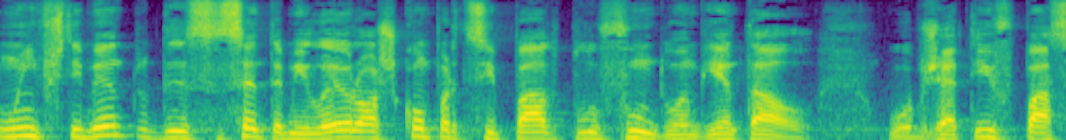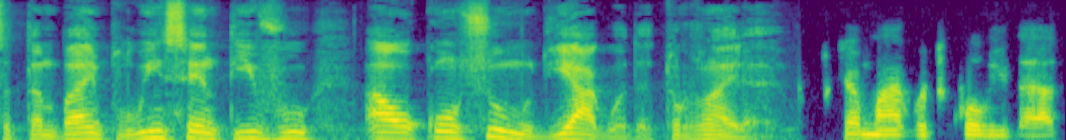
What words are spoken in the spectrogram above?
um investimento de 60 mil euros comparticipado pelo Fundo Ambiental. O objetivo passa também pelo incentivo ao consumo de água da torneira. Porque é uma água de qualidade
